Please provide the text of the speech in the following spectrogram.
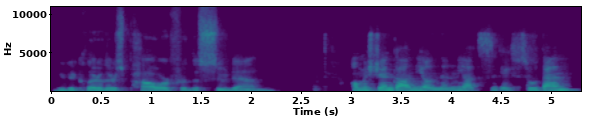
We declare there's power for the Sudan. 我们宣告你有能力要赐给苏丹。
